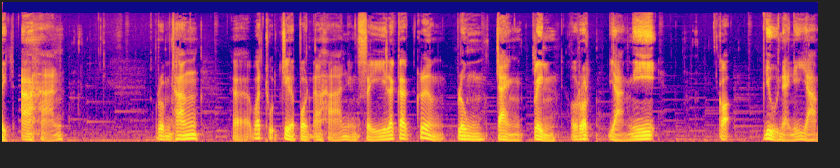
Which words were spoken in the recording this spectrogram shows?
ลิตอาหาร รวมทั้งวัตถุเจือปนอาหารอย่างสี และก็เครื่องปรุงแต่งกลิ่น รสอย่างนี้ ก็อยู่ในนิยาม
